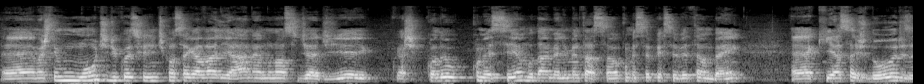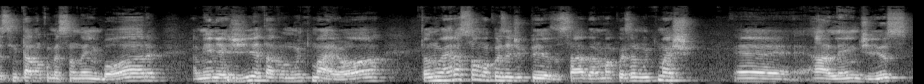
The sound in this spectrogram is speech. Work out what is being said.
é, mas tem um monte de coisas que a gente consegue avaliar né, no nosso dia a dia e acho que quando eu comecei a mudar a minha alimentação, eu comecei a perceber também é, que essas dores assim estavam começando a ir embora, a minha energia estava muito maior, então não era só uma coisa de peso, sabe? Era uma coisa muito mais é, além disso,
